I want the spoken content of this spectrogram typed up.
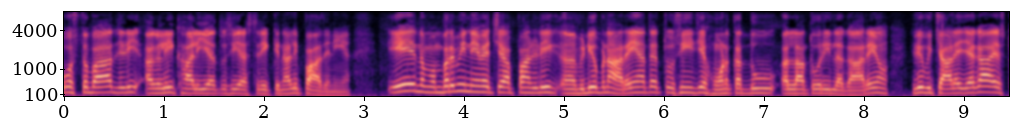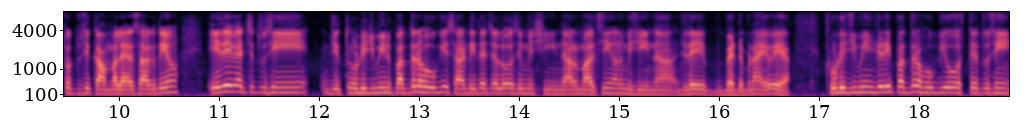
ਉਸ ਤੋਂ ਬਾਅਦ ਜਿਹੜੀ ਅਗਲੀ ਖਾਲੀ ਆ, ਤੁਸੀਂ ਇਸ ਤਰੀਕੇ ਨਾਲ ਹੀ ਪਾ ਦੇਣੀ ਆ। ਇਹ ਨਵੰਬਰ ਮਹੀਨੇ ਵਿੱਚ ਆਪਾਂ ਜਿਹੜੀ ਵੀਡੀਓ ਬਣਾ ਰਹੇ ਆ ਤੇ ਤੁਸੀਂ ਜੇ ਹੁਣ ਕੱਦੂ ਅੱਲਾ ਤੋਰੀ ਲਗਾ ਰਹੇ ਹੋ ਜਿਹੜੀ ਵਿਚਾਲੇ ਜਗ੍ਹਾ ਇਸ ਤੋਂ ਤੁਸੀਂ ਕੰਮ ਲੈ ਸਕਦੇ ਹੋ। ਇਹਦੇ ਵਿੱਚ ਤੁਸੀਂ ਜੇ ਥੋੜੀ ਜ਼ਮੀਨ ਪੱਧਰ ਹੋਊਗੀ ਸਾਡੀ ਤਾਂ ਚਲੋ ਅਸੀਂ ਮਸ਼ੀਨ ਨਾਲ ਮਲਚਿੰਗ ਵਾਲੀ ਮਸ਼ੀਨ ਨਾਲ ਜਿਹੜੇ ਬੈੱਡ ਬਣਾਏ ਹੋਏ ਆ ਥੋੜੀ ਜ਼ਮੀਨ ਜਿਹੜੀ ਪੱਧਰ ਹੋਊਗੀ ਉਸ ਤੇ ਤੁਸੀਂ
